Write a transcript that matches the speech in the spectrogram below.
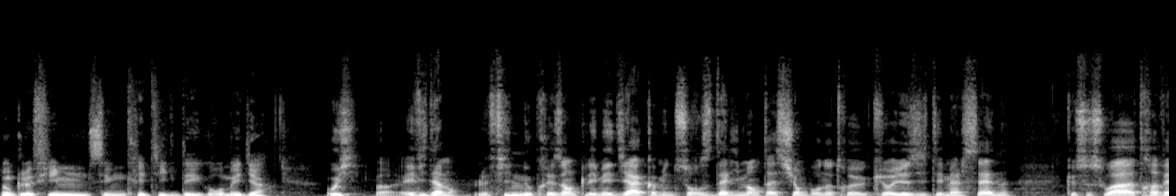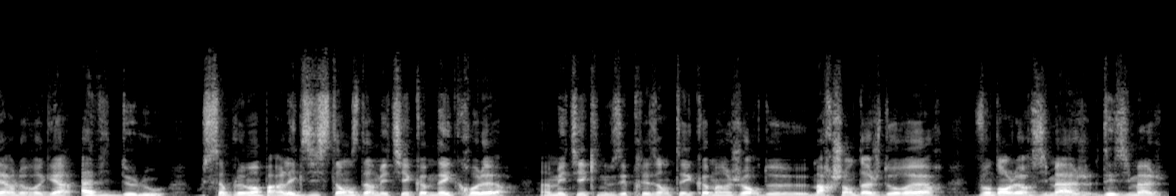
Donc le film, c'est une critique des gros médias. Oui, bah, évidemment. Le film nous présente les médias comme une source d'alimentation pour notre curiosité malsaine, que ce soit à travers le regard avide de loup ou simplement par l'existence d'un métier comme Nightcrawler, un métier qui nous est présenté comme un genre de marchandage d'horreur, vendant leurs images, des images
